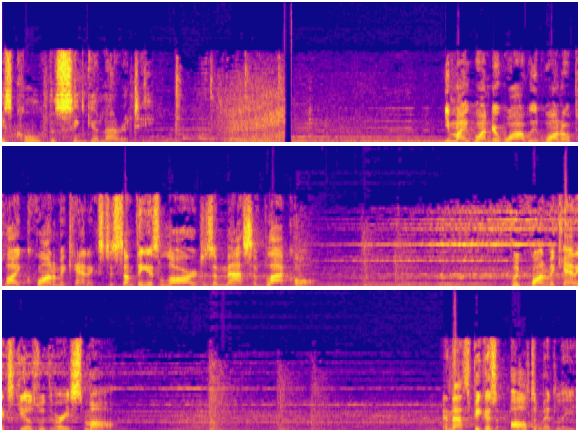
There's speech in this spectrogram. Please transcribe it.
is called the singularity. You might wonder why we'd want to apply quantum mechanics to something as large as a massive black hole, when quantum mechanics deals with very small. And that's because ultimately,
